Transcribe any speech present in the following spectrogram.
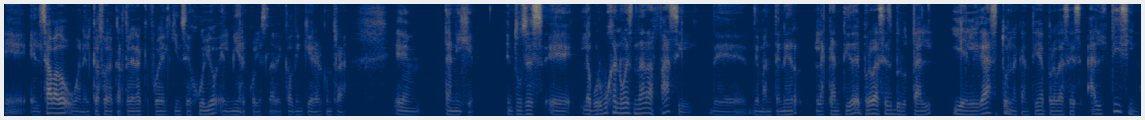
eh, el sábado, o en el caso de la cartelera que fue el 15 de julio, el miércoles, la de Calvin Keller contra eh, Tanige. Entonces, eh, la burbuja no es nada fácil de, de, mantener. La cantidad de pruebas es brutal y el gasto en la cantidad de pruebas es altísimo.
